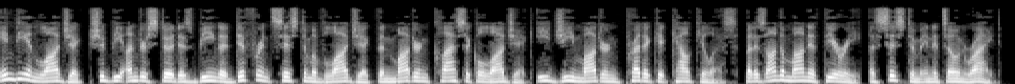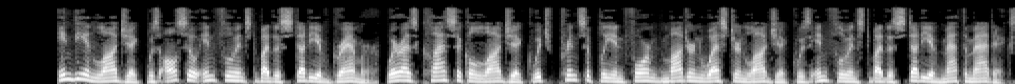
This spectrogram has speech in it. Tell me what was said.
Indian logic should be understood as being a different system of logic than modern classical logic e.g. modern predicate calculus, but as Anumana theory, a system in its own right. Indian logic was also influenced by the study of grammar, whereas classical logic which principally informed modern Western logic was influenced by the study of mathematics.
